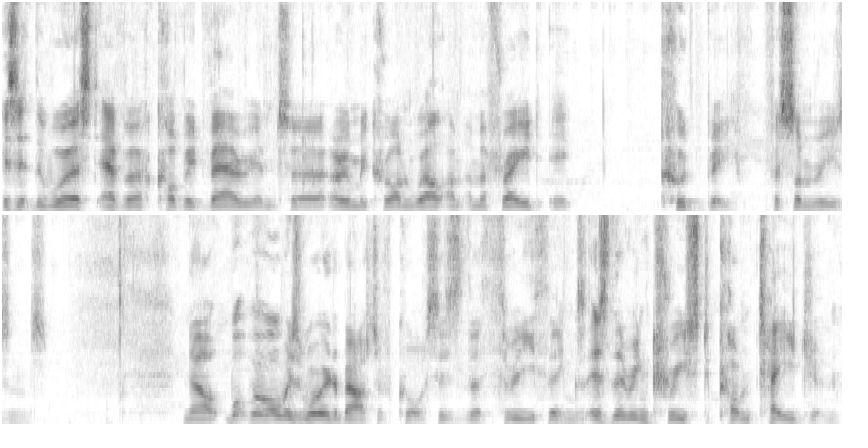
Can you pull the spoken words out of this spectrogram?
Is it the worst ever COVID variant, uh, Omicron? Well, I'm, I'm afraid it could be for some reasons. Now, what we're always worried about, of course, is the three things. Is there increased contagion?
